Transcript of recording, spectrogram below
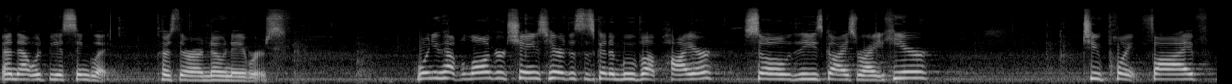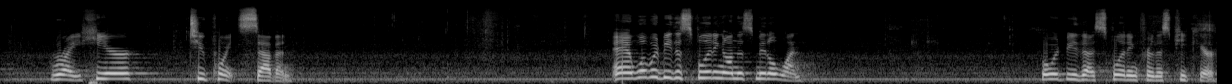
and that would be a singlet because there are no neighbors. When you have longer chains here, this is going to move up higher. So these guys right here, 2.5, right here, 2.7. And what would be the splitting on this middle one? What would be the splitting for this peak here?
